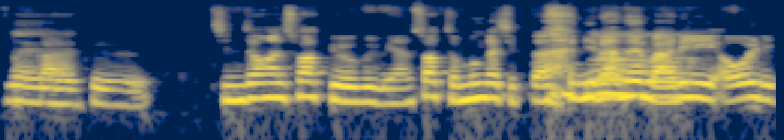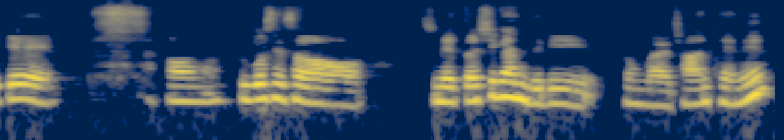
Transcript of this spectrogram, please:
네. 아까 그 진정한 수학 교육을 위한 수학 전문가 집단이라는 음. 말이 어울리게 어, 그곳에서 지냈던 시간들이 정말 저한테는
